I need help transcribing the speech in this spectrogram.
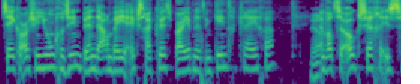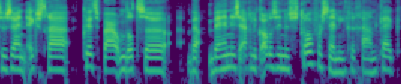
zeker als je een jong gezin bent, daarom ben je extra kwetsbaar. Je hebt net een kind gekregen. En wat ze ook zeggen is, ze zijn extra kwetsbaar omdat ze... Bij, hen is eigenlijk alles in een stroomversnelling gegaan. Kijk,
